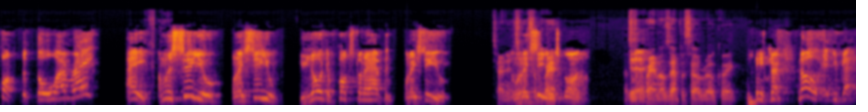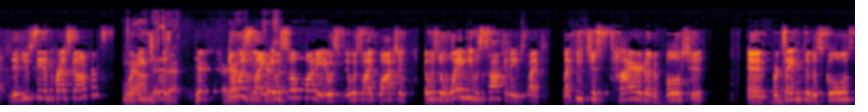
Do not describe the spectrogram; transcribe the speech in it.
fuck to do, right? Hey, I'm gonna see you. When I see you, you know what the fuck's gonna happen when I see you. Turn into and when I see you, it's gone. A yeah. Sopranos episode, real quick. no, you got. Did you see the press conference where no, he just? There, there was like it was so funny. It was it was like watching. It was the way he was talking. He was like like he's just tired of the bullshit and pertaining to the schools.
